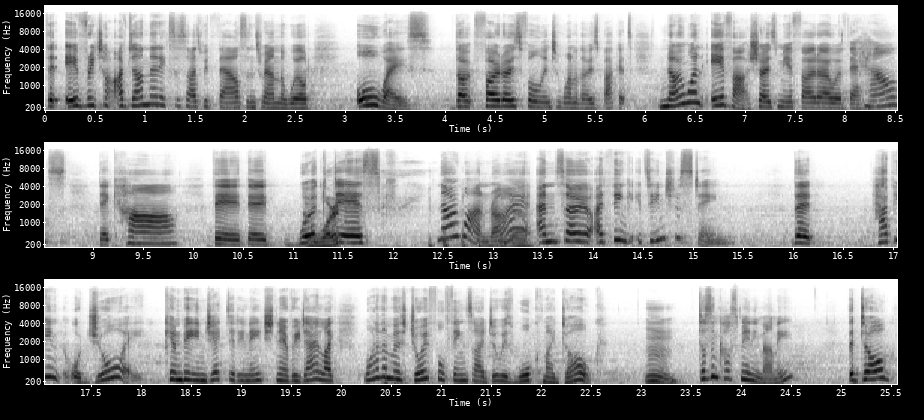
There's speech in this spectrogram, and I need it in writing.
that every time I've done that exercise with thousands around the world, always. Though photos fall into one of those buckets. No one ever shows me a photo of their house, their car, their their work, work? desk. No one, right? Yeah. And so I think it's interesting that happy or joy can be injected in each and every day. Like one of the most joyful things I do is walk my dog. Mm. Doesn't cost me any money. The dog,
